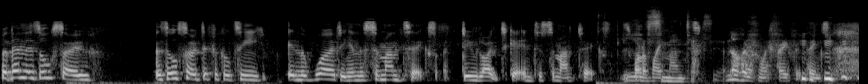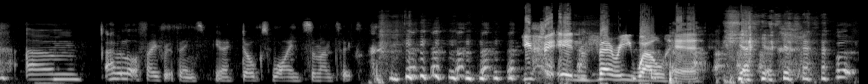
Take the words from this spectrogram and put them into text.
But then there's also there's also a difficulty in the wording, in the semantics. I do like to get into semantics. It's Love one of my semantics. Yeah. Another of my favourite things. um, I have a lot of favourite things. You know, dogs, wine, semantics. you fit in very well here. yeah. but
